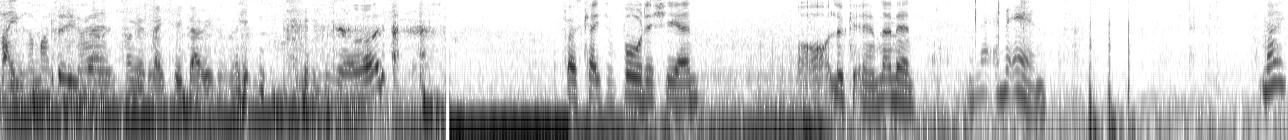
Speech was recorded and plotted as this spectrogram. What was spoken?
Saves on my cigarettes. I'm going to take two berries with me. First case of border Chien. Oh, look at him. Let him in. Let him in. Mate.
